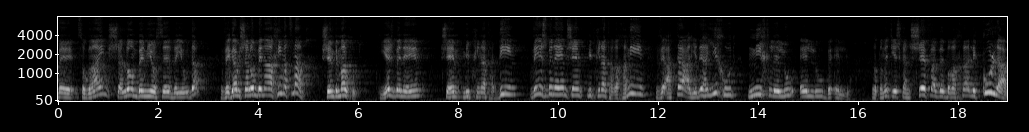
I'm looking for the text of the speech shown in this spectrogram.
בסוגריים שלום בין יוסף ויהודה וגם שלום בין האחים עצמם שהם במלכות כי יש ביניהם שהם מבחינת הדין ויש ביניהם שהם מבחינת הרחמים ועתה על ידי הייחוד נכללו אלו באלו זאת אומרת יש כאן שפע וברכה לכולם.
